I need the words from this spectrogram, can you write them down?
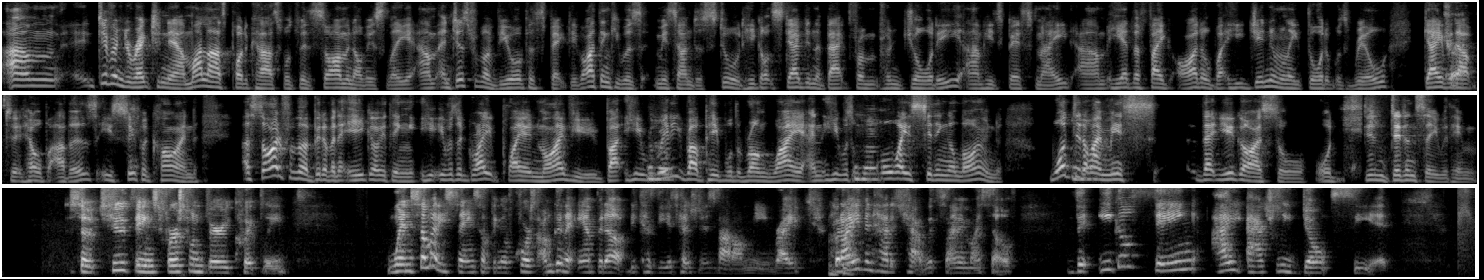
Um, different direction now. My last podcast was with Simon, obviously. Um, and just from a viewer perspective, I think he was misunderstood. He got stabbed in the back from from Jordie, um, his best mate. Um, he had the fake idol, but he genuinely thought it was real, gave Correct. it up to help others. He's super kind. Aside from a bit of an ego thing, he, he was a great player in my view, but he mm-hmm. really rubbed people the wrong way, and he was mm-hmm. always sitting alone. What did mm-hmm. I miss that you guys saw or didn't didn't see with him? So, two things. First one, very quickly. When somebody's saying something, of course, I'm going to amp it up because the attention is not on me, right? But I even had a chat with Simon myself. The ego thing, I actually don't see it.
